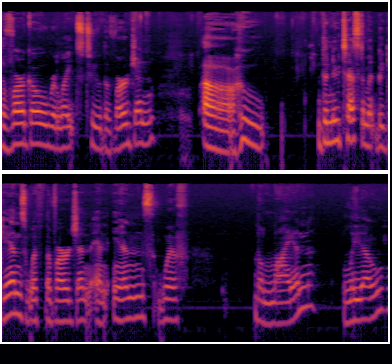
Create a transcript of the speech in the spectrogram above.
the Virgo relates to the Virgin, uh, who the New Testament begins with the Virgin and ends with the Lion, Leo.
